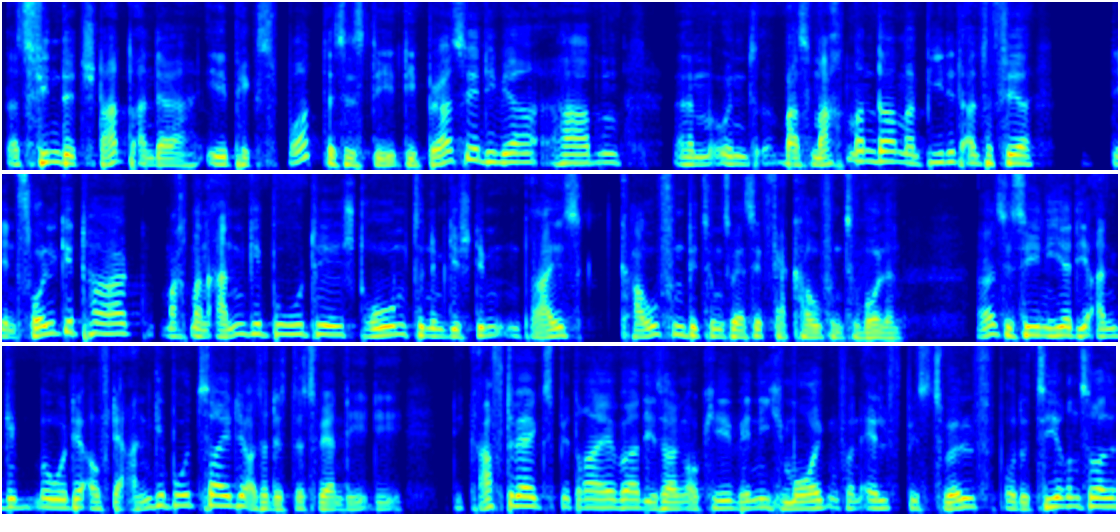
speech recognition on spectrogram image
das findet statt an der Epic Spot, das ist die, die Börse, die wir haben. Ähm, und was macht man da? Man bietet also für den Folgetag, macht man Angebote, Strom zu einem bestimmten Preis kaufen bzw. verkaufen zu wollen. Ja, Sie sehen hier die Angebote auf der Angebotsseite, also das, das wären die, die, die Kraftwerksbetreiber, die sagen, okay, wenn ich morgen von 11 bis 12 produzieren soll,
